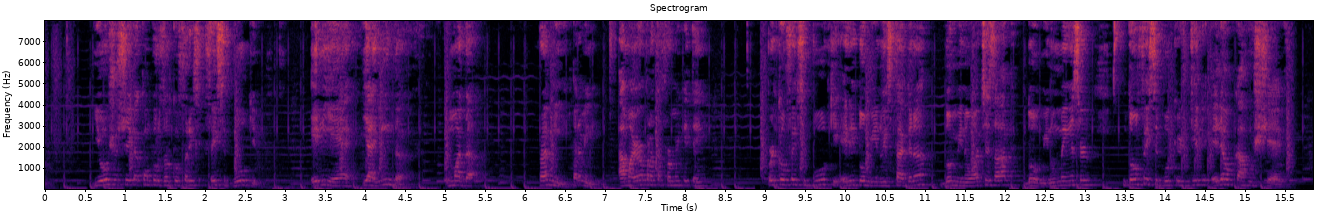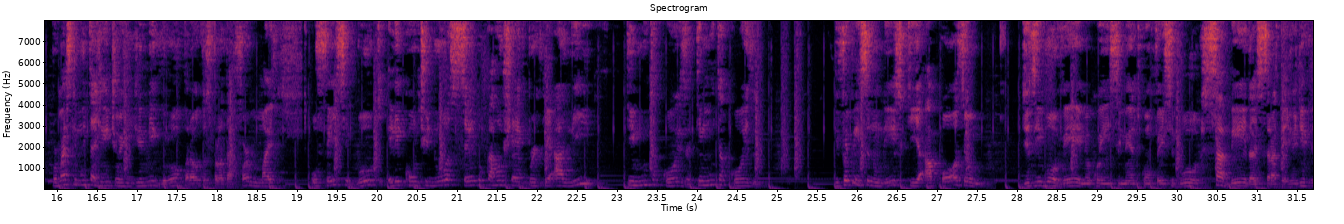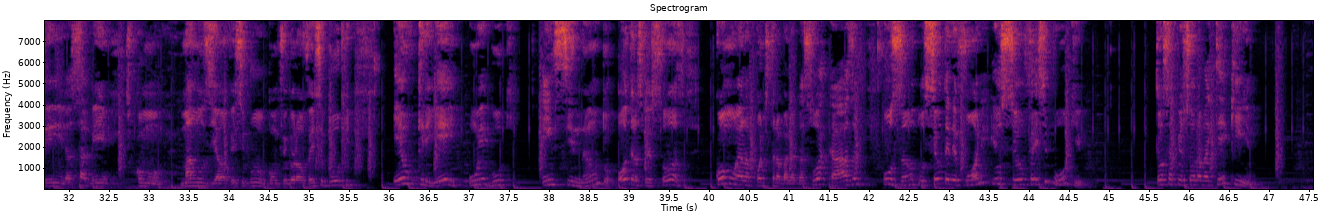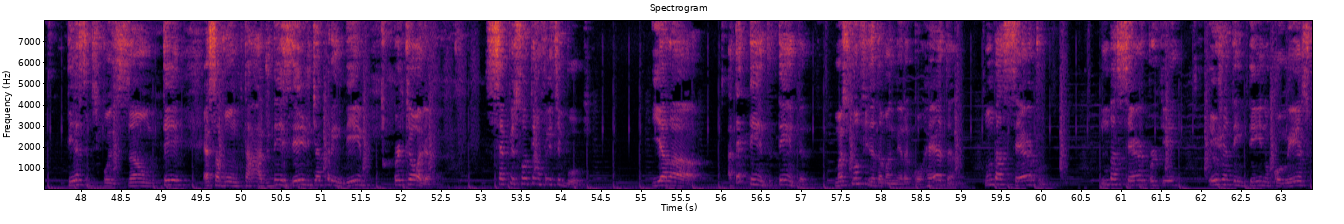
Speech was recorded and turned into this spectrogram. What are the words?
E hoje eu chego à conclusão que o Facebook, ele é e ainda uma da para mim, para mim, a maior plataforma que tem. Porque o Facebook, ele domina o Instagram, domina o WhatsApp, domina o Messenger. Então o Facebook hoje em dia, ele é o carro-chefe. Por mais que muita gente hoje em dia migrou para outras plataformas, mas o Facebook, ele continua sendo o carro-chefe, porque ali tem muita coisa, tem muita coisa. E foi pensando nisso que após eu desenvolver meu conhecimento com o Facebook, saber da estratégia de venda, saber como manusear o Facebook, configurar o Facebook, eu criei um e-book ensinando outras pessoas como ela pode trabalhar da sua casa usando o seu telefone e o seu Facebook. Então essa pessoa vai ter que ter essa disposição, ter essa vontade, o desejo de aprender, porque olha, se a pessoa tem um Facebook e ela até tenta, tenta, mas se não fizer da maneira correta, não dá certo. Não dá certo porque eu já tentei no começo,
